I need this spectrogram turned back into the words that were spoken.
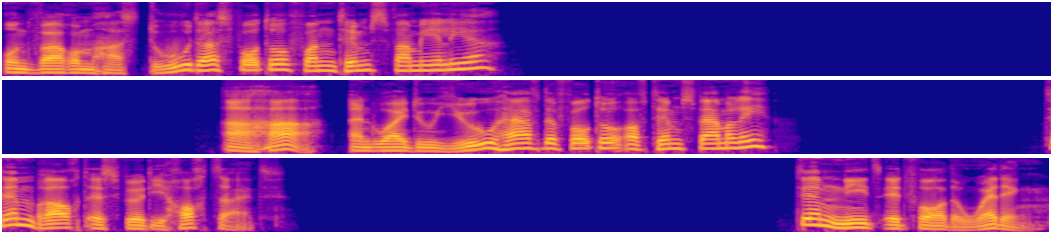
und warum hast du das Foto von Tims Familie? Aha, and why do you have the photo of Tims family? Tim braucht es für die Hochzeit. Tim needs it for the wedding.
